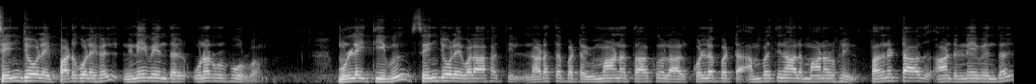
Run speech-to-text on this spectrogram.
செஞ்சோலை படுகொலைகள் நினைவேந்தல் உணர்வுபூர்வம். முல்லைத்தீவு செஞ்சோலை வளாகத்தில் நடத்தப்பட்ட விமான தாக்குதலால் கொல்லப்பட்ட ஐம்பத்தி நாலு மாணவர்களின் பதினெட்டாவது ஆண்டு நினைவேந்தல்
